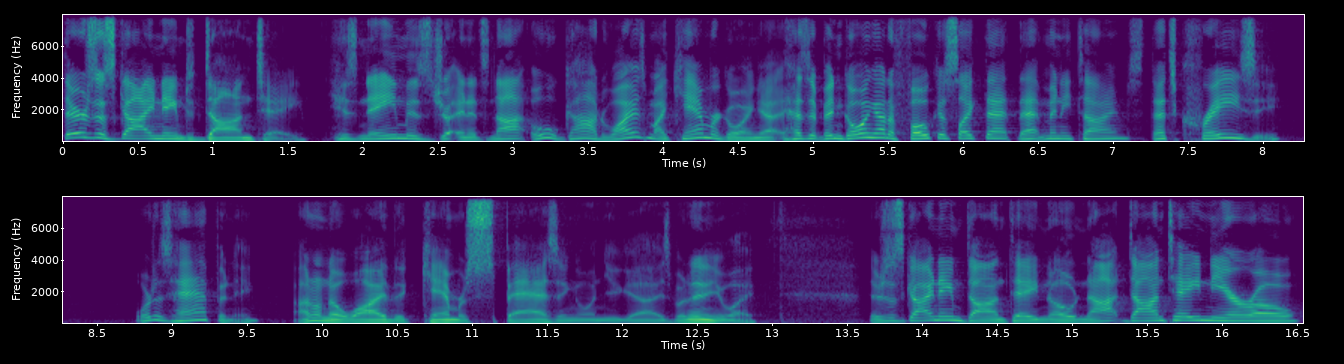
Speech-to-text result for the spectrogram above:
There's this guy named Dante. His name is and it's not Oh god, why is my camera going out? Has it been going out of focus like that that many times? That's crazy. What is happening? I don't know why the camera's spazzing on you guys, but anyway. There's this guy named Dante. No, not Dante Nero.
